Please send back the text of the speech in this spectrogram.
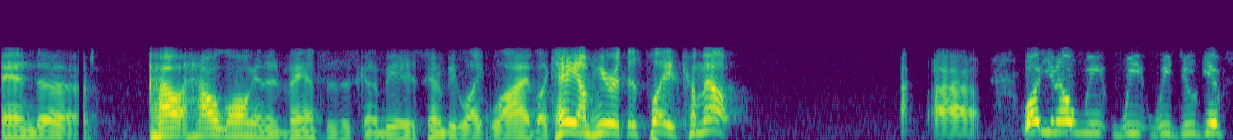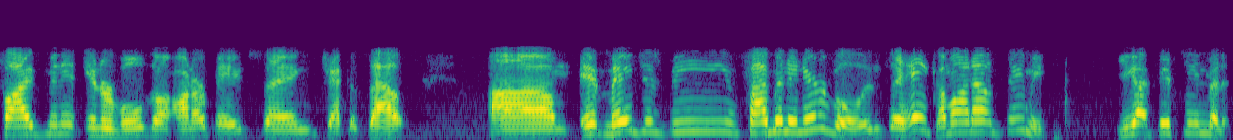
And uh, how how long in advance is this going to be? It's going to be like live, like, hey, I'm here at this place, come out. Uh, well, you know, we, we, we do give five minute intervals on, on our page saying, check us out. Um, it may just be five minute interval and say, hey, come on out and see me. You got 15 minutes.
